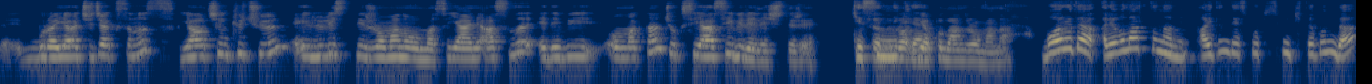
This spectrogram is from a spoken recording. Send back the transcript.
e, burayı açacaksınız. Yalçın Küçük'ün Eylülist bir roman olması yani aslında edebi olmaktan çok siyasi bir eleştiri Kesinlikle. yapılan romana. Bu arada Alev Alatlı'nın Aydın Despotizmi kitabında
